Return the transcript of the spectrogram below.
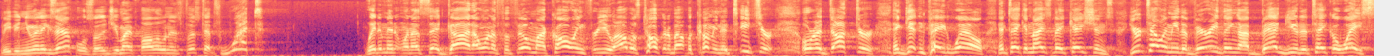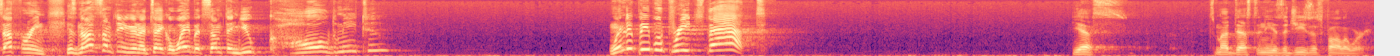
leaving you an example so that you might follow in his footsteps. What? Wait a minute, when I said, God, I want to fulfill my calling for you, I was talking about becoming a teacher or a doctor and getting paid well and taking nice vacations. You're telling me the very thing I beg you to take away, suffering, is not something you're going to take away, but something you called me to? When do people preach that? Yes, it's my destiny as a Jesus follower.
